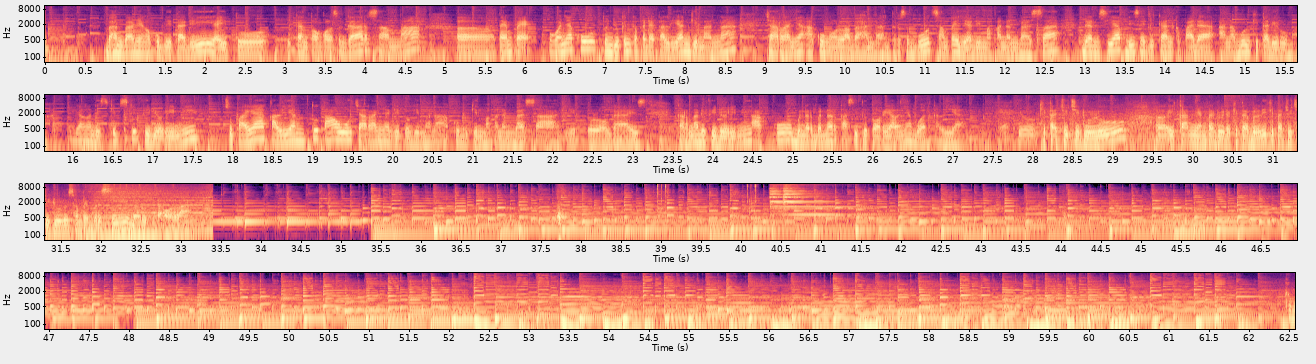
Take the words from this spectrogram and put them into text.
bahan-bahan yang aku beli tadi yaitu ikan tongkol segar sama uh, tempe. Pokoknya aku tunjukin kepada kalian gimana caranya aku ngolah bahan-bahan tersebut sampai jadi makanan basah dan siap disajikan kepada anak bul kita di rumah. Jangan di skip-skip video ini supaya kalian tuh tahu caranya gitu gimana aku bikin makanan basah gitu loh guys. Karena di video ini aku bener-bener kasih tutorialnya buat kalian. Yuk kita cuci dulu uh, ikan yang tadi udah kita beli, kita cuci dulu sampai bersih, baru kita olah.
